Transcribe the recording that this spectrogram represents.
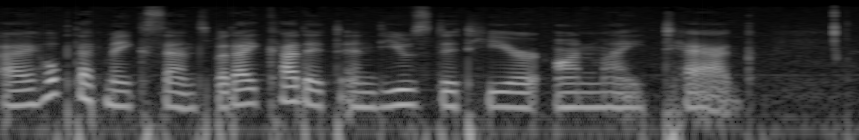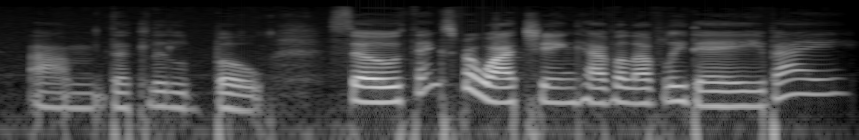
I hope that makes sense, but I cut it and used it here on my tag, um, that little bow. So thanks for watching. Have a lovely day. Bye.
